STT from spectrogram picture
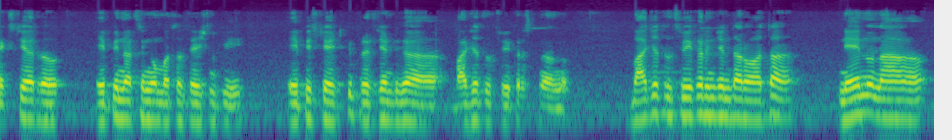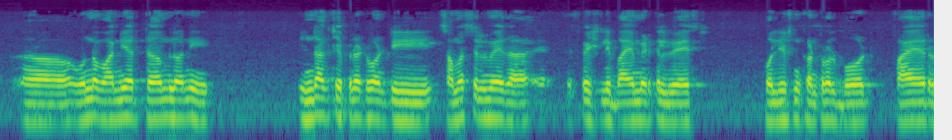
next year AP nursing home అసోసియేషన్కి ఏపీ స్టేట్కి ప్రెసిడెంట్గా బాధ్యతలు స్వీకరిస్తున్నాను. బాధ్యతలు స్వీకరించిన తర్వాత నేను నా ఉన్న వన్ ఇయర్ టర్మ్లోని ఇందాక చెప్పినటువంటి సమస్యల మీద especially biomedical waste pollution control board fire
